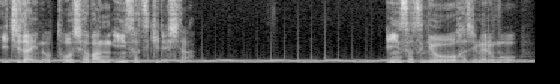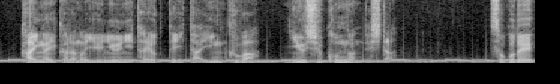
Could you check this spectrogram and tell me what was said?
1台の当社版印刷機でした。印刷業を始めるも海外からの輸入に頼っていたインクは入手困難でした。そこで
